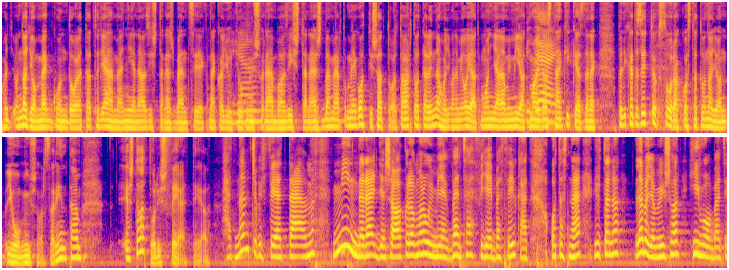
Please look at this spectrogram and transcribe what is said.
hogy nagyon meggondoltad, hogy elmenjél le az Istenes Bencéknek a YouTube Igen. műsorába az Istenesbe, mert még ott is attól tartottál, hogy nehogy valami olyat mondjál, ami miatt Figyelj. majd aztán kikezdenek. Pedig hát ez egy tök szórakoztató, nagyon jó műsor szerintem, és te attól is féltél. Hát nem csak, hogy féltem, minden egyes alkalommal úgy megyek, Bence, figyelj, beszéljük át, ott azt ne, és utána lemegy a műsor, hívom Bence,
